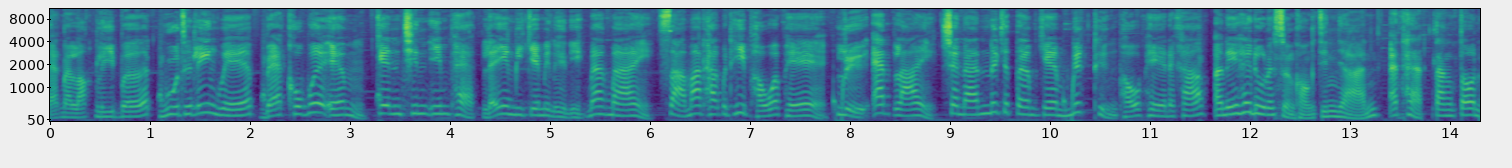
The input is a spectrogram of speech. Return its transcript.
Ragnarok Rebirth Wuthering Wave Back Cover M Genshin Impact และยังมีเกมอื่นๆ อีกมากมาย สามารถทักไปที่ PowerPay หรือแอดไลน์ฉะนั้นนึกจะเติมเกมนึกถึง PowerPay นะครับ อันนี้ให้ดูในส่วนของจินหยาน Attack ตั้งต้น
